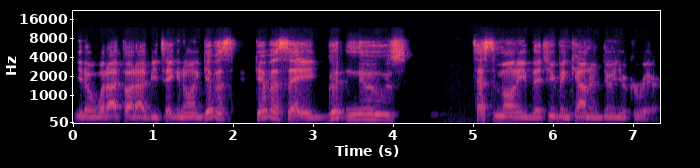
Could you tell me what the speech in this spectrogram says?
you know, what I thought I'd be taking on. Give us give us a good news testimony that you've encountered during your career?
